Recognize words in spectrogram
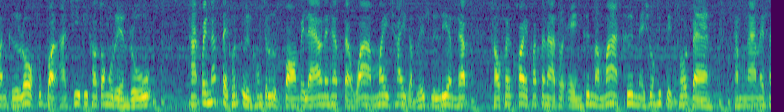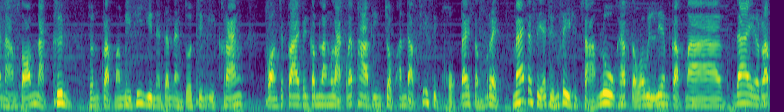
มันคือโลกฟุตบอลอาชีพที่เขาต้องเรียนรู้ หากเป็นนักเตะคนอื่นคงจะหลุดฟอร์มไปแล้วนะครับ แต่ว่าไม่ใช่กับลิสวิลเลียมครับ เขาค่อยๆ พัฒนาตัวเองขึ้นมามากขึ้นในช่วงที่ติดโทษแบนทำงานในสนามซ้อมหนักขึ้น จนกลับมามีที่ยืนในตำแหน่งตัวจริงอีกครั้ง ก่อนจะกลายเป็นกำลังหลักและพาทีมจบอันดับที่ 16 ได้สำเร็จ แม้จะเสียถึง 43 ลูกครับ แต่ว่าวิลเลียมกลับมาได้รับ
